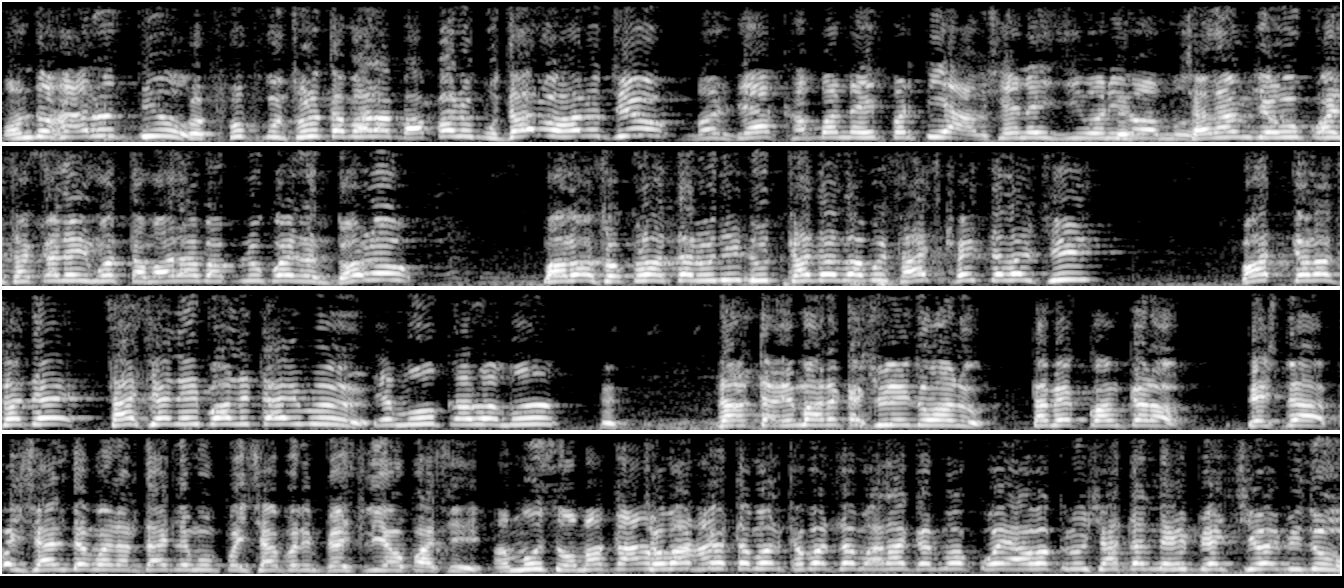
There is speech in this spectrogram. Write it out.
આમ તો સારું જ થયું પૂછડું તમારા બાપાનું બુધારું સારું થયું? બળધ્યા ખબર નહીં પડતી આવશે નહીં જીવન. શરમ જેવું કોઈ શકે નહીં હું તમારા બાપનું કોઈ રંધોડું મારો છોકરો અત્યાર સુધી દૂધ ખાતો તો હું સાચ ખાઈ ચલાવ છી. વાત કરો છો તે? સાચે નહીં પાડે ટાઈમ તે હું કરો હું ના, તમે મારે કશું નહીં જોવાનું. તમે એક કામ કરો. ભેંસના પૈસા લીધે મને અડધા એટલે હું પૈસા ભરીને ભેંસ લઈ આવું પાછી. અમુ સોમાકા કરે તમને ખબર છે મારા ઘરમાં કોઈ આવકનું સાધન નહીં ભેંસ સિવાય બીજું.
